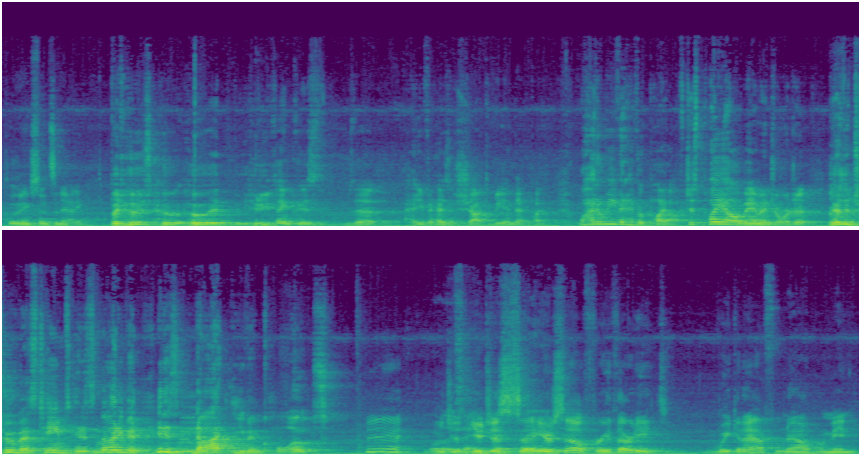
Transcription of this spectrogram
including Cincinnati. But who's who? Who would, who do you think is the even has a shot to be in that playoff? Why do we even have a playoff? Just play Alabama and Georgia. They're the two best teams, and it's not even. It is not even close. What you are they just saying? you just said it yourself. Three thirty, week and a half from now. I mean,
